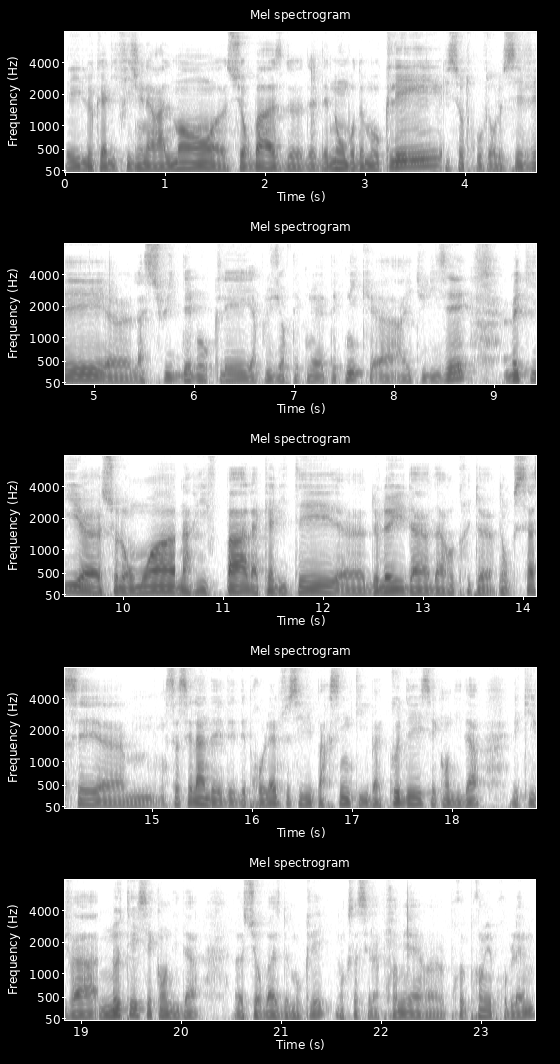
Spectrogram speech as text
Et il le qualifie généralement euh, sur base de, de- des nombres de mots-clés qui se trouvent sur le CV, euh, la suite des mots-clés, il y a plusieurs techni- techniques à utiliser, mais qui, selon moi, n'arrivent pas à la qualité de l'œil d'un recruteur. Donc ça, c'est l'un des, des- des problèmes, ce CV parsing qui va coder ses candidats et qui va noter ses candidats sur base de mots-clés. Donc ça, c'est le premier, pre- premier problème.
